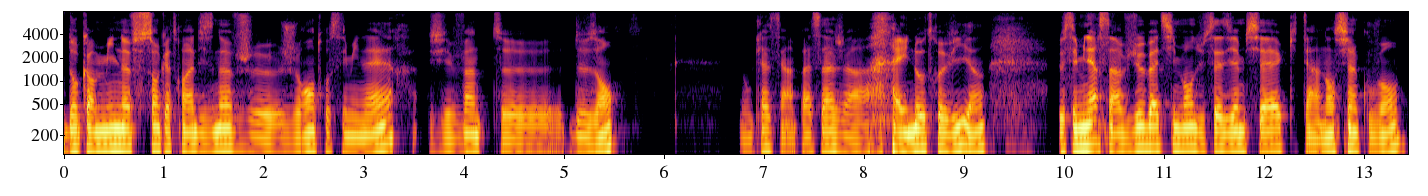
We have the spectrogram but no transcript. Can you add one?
Donc en 1999, je, je rentre au séminaire, j'ai 22 ans. Donc là, c'est un passage à, à, une autre vie. Hein. Le séminaire, c'est un vieux bâtiment du XVIe siècle, qui était un ancien couvent.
